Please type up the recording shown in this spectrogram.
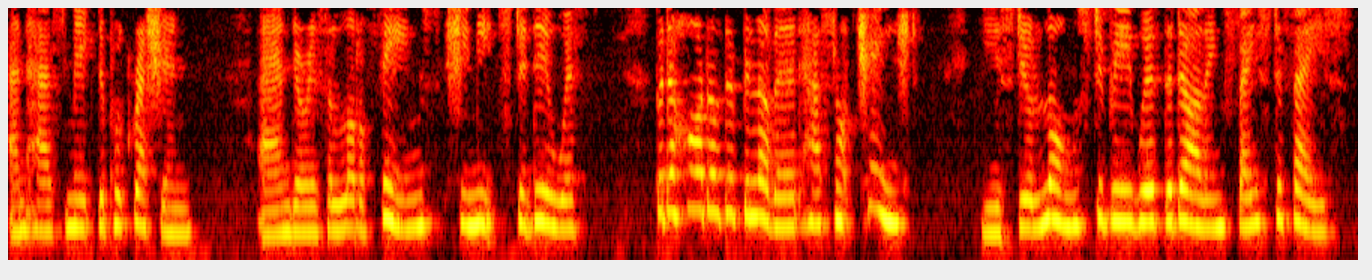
and has made the progression, and there is a lot of things she needs to deal with. But the heart of the beloved has not changed. He still longs to be with the darling face to face.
